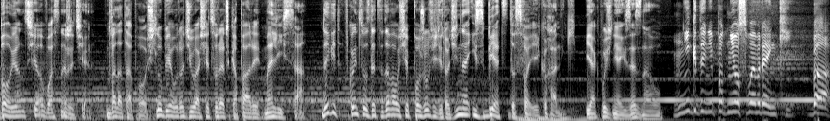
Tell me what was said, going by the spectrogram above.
bojąc się o własne życie. Dwa lata po ślubie urodziła się córeczka pary, Melissa. David w końcu zdecydował się porzucić rodzinę i zbiec do swojej kochanki. Jak później zeznał, Nigdy nie podniosłem ręki, ba,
